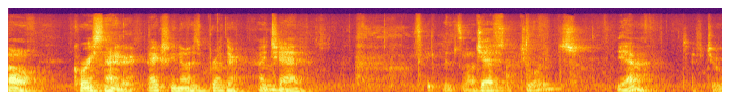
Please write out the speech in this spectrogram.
Oh, Cory Snyder. I actually know his brother. Hi, Hmm. Chad. Take this. Jeff George. Yeah, Jeff George.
